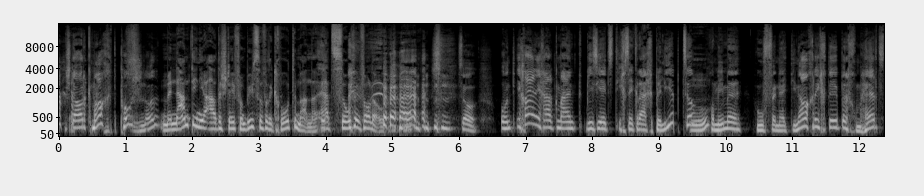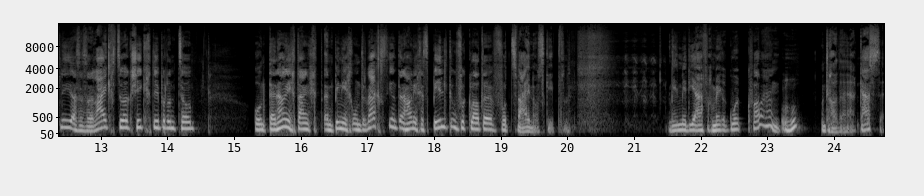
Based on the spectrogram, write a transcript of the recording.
Star gemacht, pusht, Mhm. oder? Man nennt ihn ja auch den Stefan Büsser von den Quotenmännern. Er hat so viel verloren. So. Und ich habe eigentlich auch gemeint, bis jetzt, ich sehe recht beliebt so, Mhm. komme immer Haufen nette Nachrichten über, komme Herzli, also so Likes zugeschickt über und so. Und dann habe ich gedacht, dann bin ich unterwegs und dann habe ich ein Bild aufgeladen von zwei Nussgipfeln. Weil mir die einfach mega gut gefallen haben. Mhm. Und ich habe dann gegessen.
